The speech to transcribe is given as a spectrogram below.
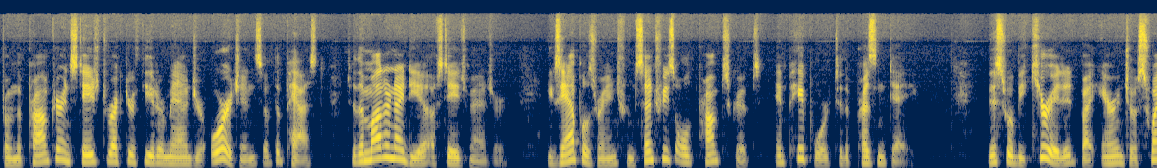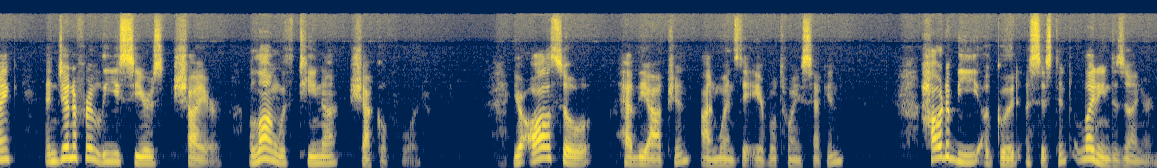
from the prompter and stage director theater manager origins of the past to the modern idea of stage manager. Examples range from centuries old prompt scripts and paperwork to the present day. This will be curated by Aaron Joe Swank and Jennifer Lee Sears Shire, along with Tina Shackelford. You'll also have the option on Wednesday, April 22nd, How to Be a Good Assistant Lighting Designer.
